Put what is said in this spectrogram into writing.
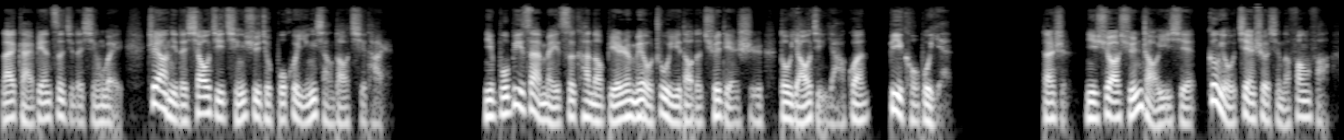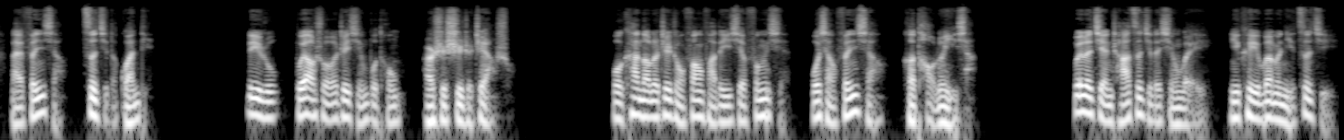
来改变自己的行为，这样你的消极情绪就不会影响到其他人。你不必在每次看到别人没有注意到的缺点时都咬紧牙关、闭口不言。但是你需要寻找一些更有建设性的方法来分享自己的观点。例如，不要说这行不通，而是试着这样说：“我看到了这种方法的一些风险，我想分享和讨论一下。”为了检查自己的行为，你可以问问你自己：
